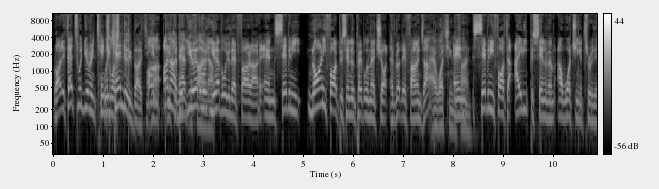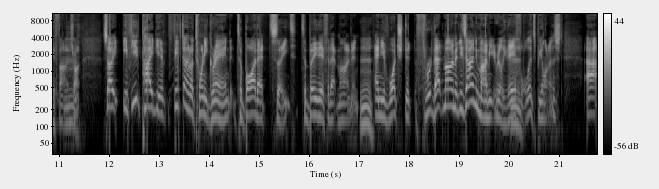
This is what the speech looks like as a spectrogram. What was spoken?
Right? If that's what your intention We was. can do both. You I- can- I, you know, but have you have, a look, you have a look at that photo, and 70, 95% of the people in that shot have got their phones up. Are watching the and phone. 75 to 80% of them are watching it through their phones, Mm. right? So if you've paid your 15 or 20 grand to buy that seat, to be there for that moment, Mm. and you've watched it through that moment is the only moment you're really there Mm. for, let's be honest, uh,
